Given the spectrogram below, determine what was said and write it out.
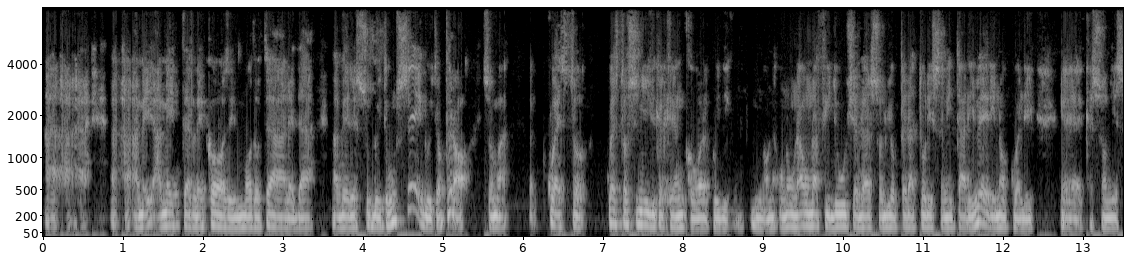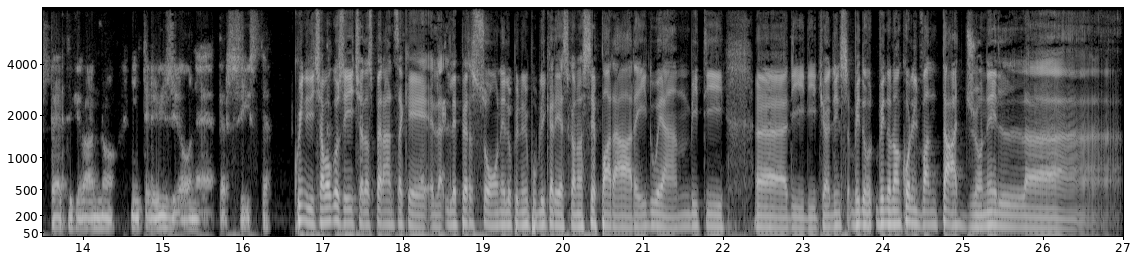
a, a, a, mettere le cose in modo tale da avere subito un seguito, però insomma questo, questo significa che ancora quindi una, una, una, fiducia verso gli operatori sanitari veri, non quelli eh, che sono gli esperti che vanno in televisione, persiste. Quindi diciamo così, c'è la speranza che le persone, l'opinione pubblica riescano a separare i due ambiti, eh, di, di, cioè, vedo, vedono ancora il vantaggio nel uh,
